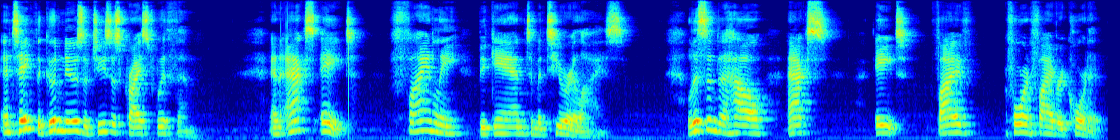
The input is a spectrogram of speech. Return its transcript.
and take the good news of Jesus Christ with them. And Acts 8 finally began to materialize. Listen to how Acts 8, 5, 4 and 5 record it.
